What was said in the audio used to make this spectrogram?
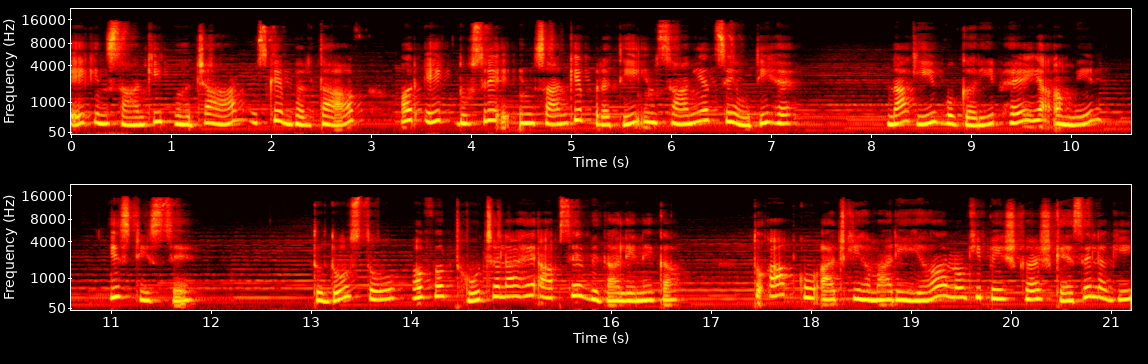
एक इंसान की पहचान, उसके बर्ताव और एक दूसरे इंसान के प्रति इंसानियत से होती है। ना कि वो गरीब है या अमीर, इस चीज़ से। तो दोस्तों, अब वक्त हो चला है आपसे विदा लेने का। तो आपको आज की हमारी यह अनोखी पेशकश कैसे लगी,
